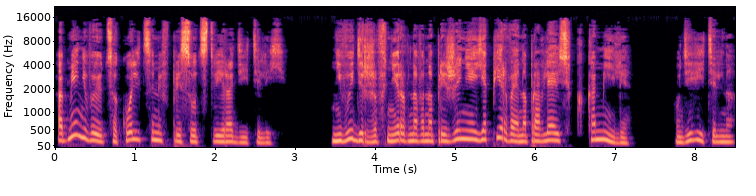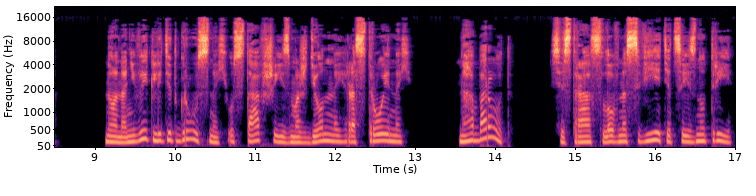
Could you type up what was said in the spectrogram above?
обмениваются кольцами в присутствии родителей. Не выдержав нервного напряжения, я первая направляюсь к Камиле. Удивительно но она не выглядит грустной, уставшей, изможденной, расстроенной. Наоборот, сестра словно светится изнутри.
